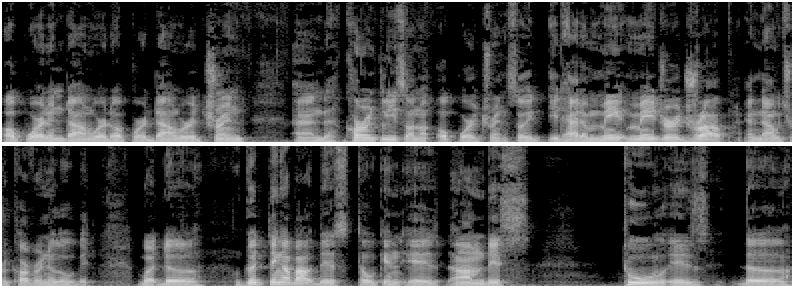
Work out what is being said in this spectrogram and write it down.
upward and downward upward downward trend and currently it's on an upward trend. So it, it had a ma major drop and now it's recovering a little bit. But the good thing about this token is um this tool is the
